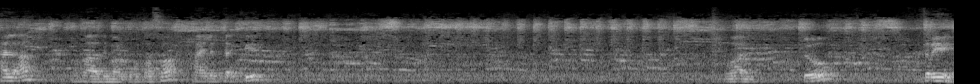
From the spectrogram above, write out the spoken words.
حلقة وهذه مربوطة صح؟ هاي للتأكيد. 1 2 3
